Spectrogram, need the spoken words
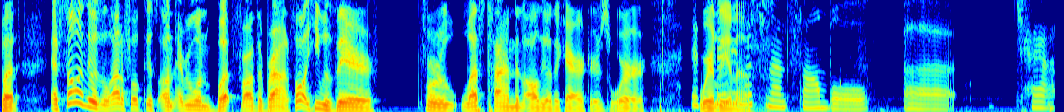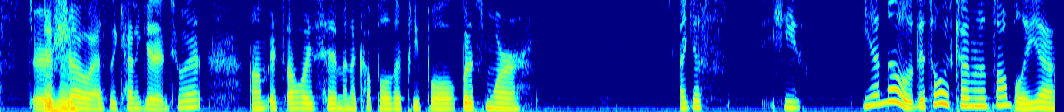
but it felt like there was a lot of focus on everyone but Father Brown. I felt like he was there for less time than all the other characters were. It's weirdly very enough. much an ensemble uh, cast or Mhm. show as they kind of get into it. Um, it's always him and a couple other people, but it's more. I guess he's. Yeah, no, it's always kind of an ensemble. Yeah,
